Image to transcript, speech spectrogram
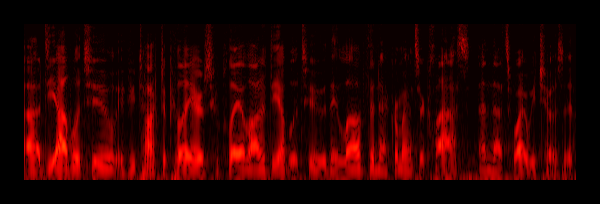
uh, Diablo 2. If you talk to players who play a lot of Diablo 2, they love the Necromancer class, and that's why we chose it.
